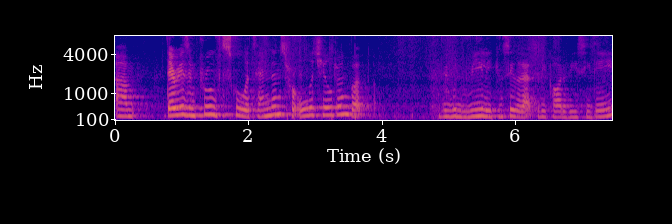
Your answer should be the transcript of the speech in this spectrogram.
Um, there is improved school attendance for all the children, but we wouldn't really consider that to be part of ECD.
